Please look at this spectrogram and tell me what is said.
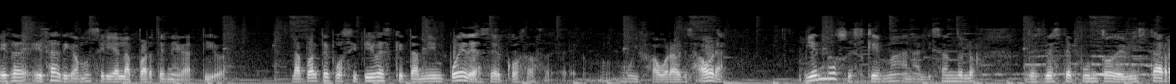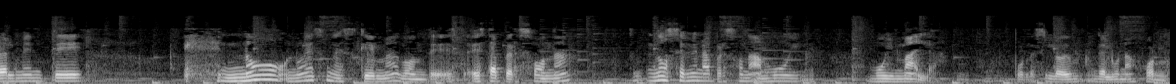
esa, digamos, sería la parte negativa. La parte positiva es que también puede hacer cosas eh, muy favorables. Ahora, viendo su esquema, analizándolo desde este punto de vista, realmente eh, no, no es un esquema donde esta persona no se ve una persona muy, muy mala, por decirlo de alguna forma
